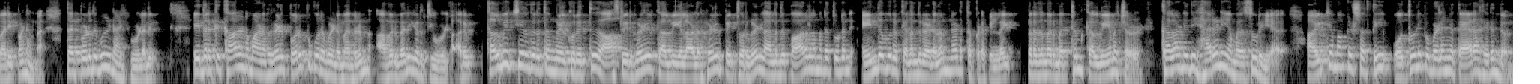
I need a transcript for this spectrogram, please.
வரி பணம் தற்பொழுது வீணாகியுள்ளது. இதற்கு காரணமானவர்கள் பொறுப்பு கூற வேண்டும் என்றும் அவர் வலியுறுத்தியுள்ளார். கல்வி சீர்திருத்தங்கள் குறித்து ஆசிரியர்கள் கல்வியலாளர்கள் பெற்றோர்கள் அல்லது பாராளுமன்றத்துடன் எந்த ஒரு கலந்துரையாடலும் நடத்தப்படவில்லை. பிரதமர் மற்றும் கல்வி அமைச்சர் கலாநிதி ஹரணி அமரசூரிய ஐக்கிய மக்கள் சக்தி ஒத்துழைப்பு வழங்க தயாராக இருந்தும்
